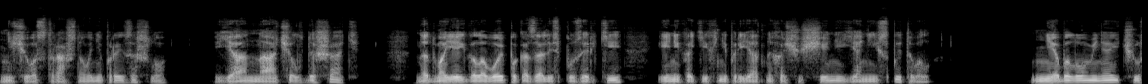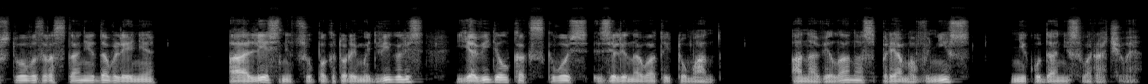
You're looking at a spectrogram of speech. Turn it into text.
Ничего страшного не произошло. Я начал дышать. Над моей головой показались пузырьки, и никаких неприятных ощущений я не испытывал. Не было у меня и чувства возрастания давления а лестницу, по которой мы двигались, я видел как сквозь зеленоватый туман. Она вела нас прямо вниз, никуда не сворачивая.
